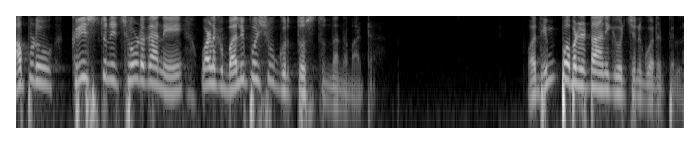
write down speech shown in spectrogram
అప్పుడు క్రీస్తుని చూడగానే వాళ్ళకు బలి పశువు గుర్తొస్తుందన్నమాట. వధింపబడటానికి వచ్చిన గొర్రెపిల్ల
